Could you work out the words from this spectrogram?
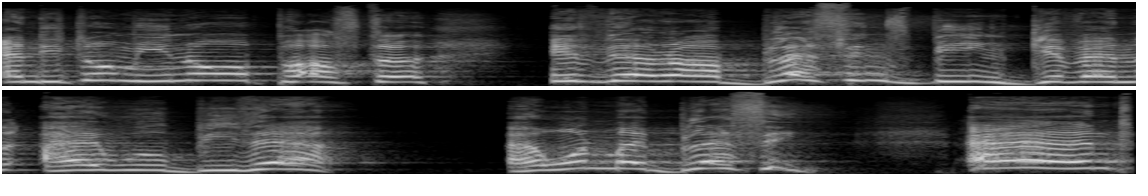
and he told me, you know, Pastor, if there are blessings being given, I will be there. I want my blessing. And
